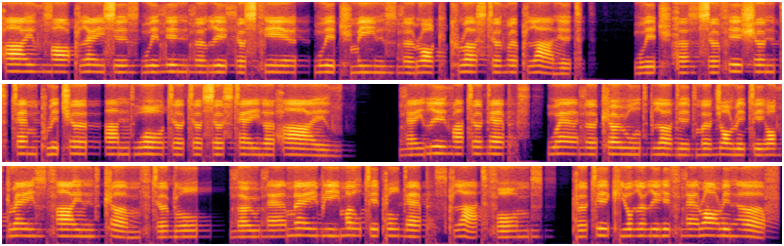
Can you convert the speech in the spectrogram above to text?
Hives are places within the lithosphere, which means the rock crust of a planet, which has sufficient temperature and water to sustain a hive. They live at a depth where the cold-blooded majority of greys find comfortable, though there may be multiple depth platforms, particularly if there are enough.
